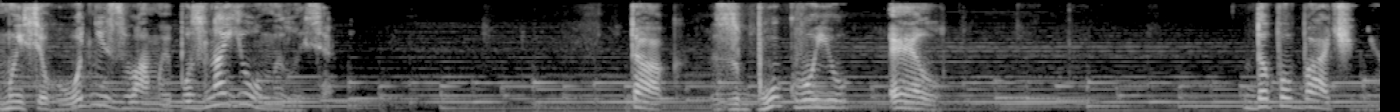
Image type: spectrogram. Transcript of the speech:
ми сьогодні з вами познайомилися? Так, з буквою Л. До побачення!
